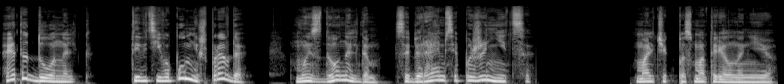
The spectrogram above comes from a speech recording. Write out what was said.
«Это Дональд. Ты ведь его помнишь, правда? Мы с Дональдом собираемся пожениться». Мальчик посмотрел на нее.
